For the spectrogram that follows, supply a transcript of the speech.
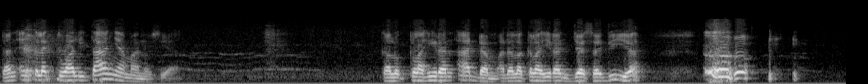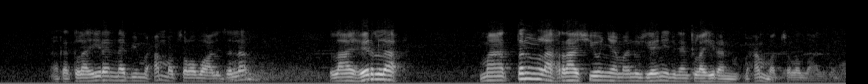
dan intelektualitanya manusia. Kalau kelahiran Adam adalah kelahiran jasadiyah, maka kelahiran Nabi Muhammad SAW lahirlah matenglah rasionya manusia ini dengan kelahiran Muhammad wasallam.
